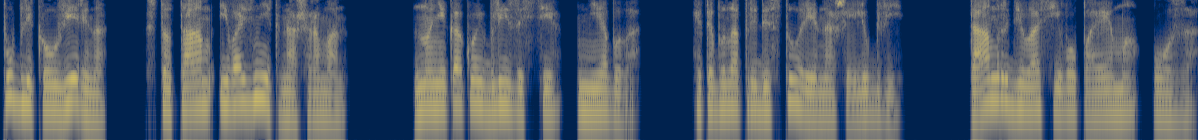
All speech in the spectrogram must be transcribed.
Публика уверена, что там и возник наш роман. Но никакой близости не было. Это была предыстория нашей любви. Там родилась его поэма «Оза»,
